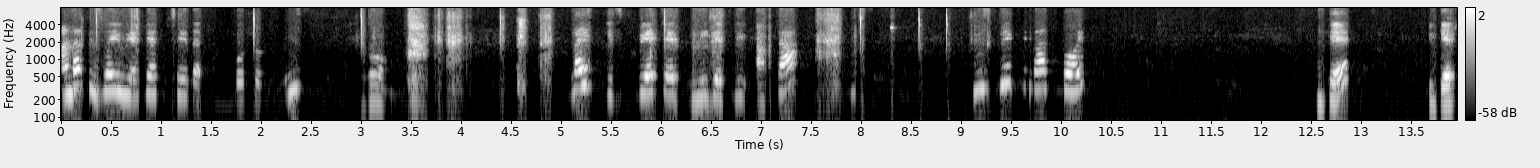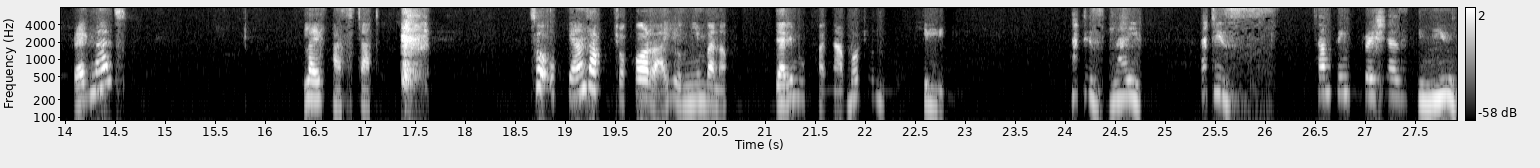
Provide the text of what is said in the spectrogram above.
And that is why we are here to say that abortion is wrong. Life is created immediately after you sleep with that boy. Okay? You get pregnant. Life has started. So ukianza kuchokora hiyo mimba na kujaribu kufanya abortion killing. That is life. That is something precious in you.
